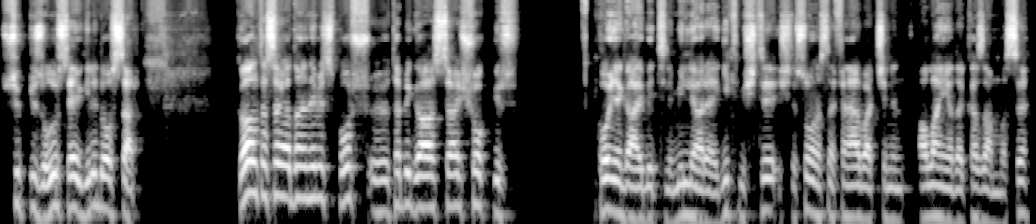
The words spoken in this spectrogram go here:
sürpriz olur sevgili dostlar. Galatasaray Adana Demirspor e, tabii Galatasaray şok bir Konya galibiyetiyle milli araya gitmişti. İşte sonrasında Fenerbahçe'nin Alanya'da kazanması,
